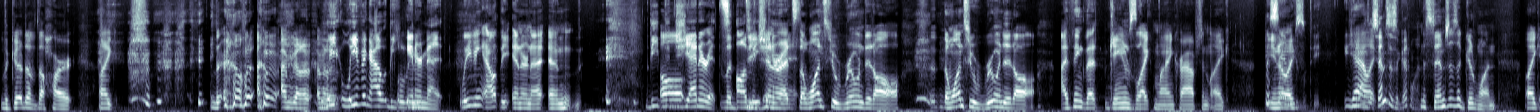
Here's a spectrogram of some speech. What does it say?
the good of the heart, like I'm, I'm gonna, I'm gonna Le- leaving out the Leave- internet, leaving out the internet and the all degenerates, the degenerates, the the ones who ruined it all, the ones who ruined it all. I think that games like Minecraft and like The you know like yeah, the like, Sims is a good one. The Sims is a good one. Like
